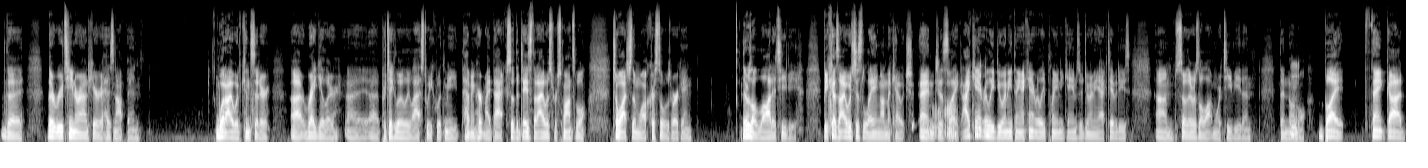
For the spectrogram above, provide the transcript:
the the routine around here has not been what I would consider uh, regular, uh, uh, particularly last week with me having hurt my back. So the days that I was responsible to watch them while Crystal was working, there was a lot of TV because I was just laying on the couch and just like I can't really do anything. I can't really play any games or do any activities. Um, so there was a lot more TV than than normal. But thank God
